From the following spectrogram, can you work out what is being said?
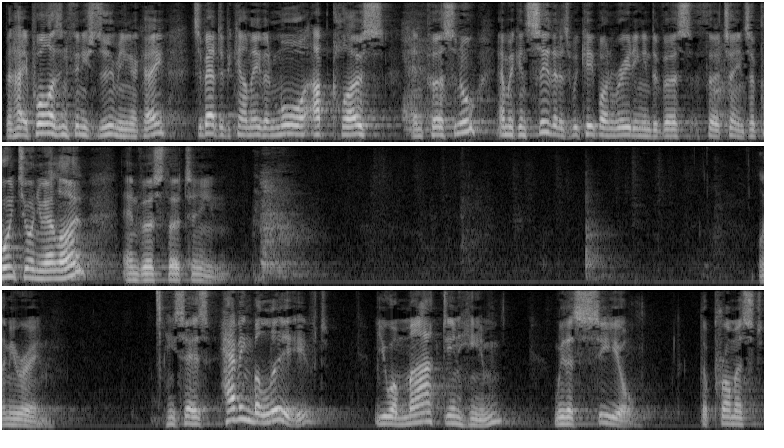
But hey, Paul hasn't finished zooming, okay? It's about to become even more up close and personal, and we can see that as we keep on reading into verse 13. So, point two on your outline and verse 13. Let me read. He says, Having believed, you were marked in him with a seal, the promised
